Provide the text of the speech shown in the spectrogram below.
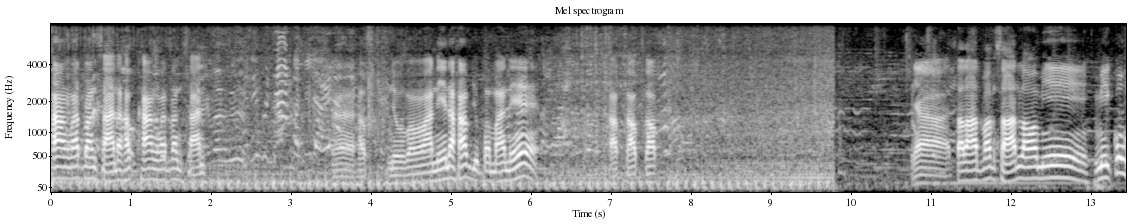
ข้างวัดบางสารนะครับ ข้างวัดบางสารอ่าครับ อยู่ประมาณนี้นะครับ อยู่ประมาณนี้ ครับครับครับ อ่าตลาดบางสารเรามีมีกุ้ง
